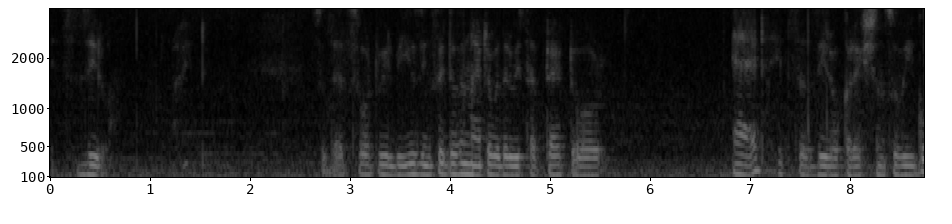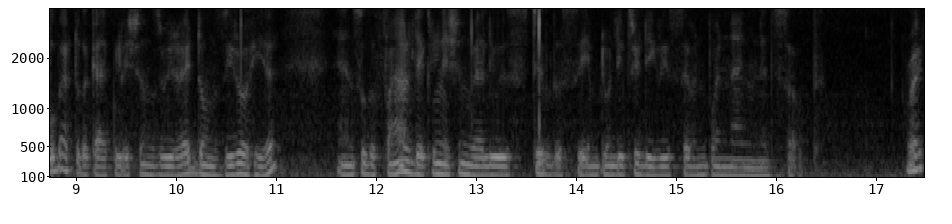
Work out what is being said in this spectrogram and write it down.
It's 0 right? So that's what we'll be using. So it doesn't matter whether we subtract or add it's a zero correction. So we go back to the calculations. We write down zero here. And so the final declination value is still the same 23 degrees 7.9 minutes south. Right?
